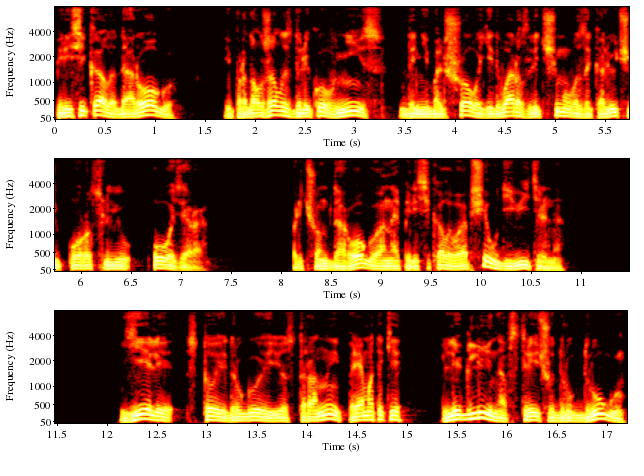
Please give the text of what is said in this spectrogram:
пересекала дорогу и продолжалась далеко вниз, до небольшого, едва различимого за колючей порослью озера. Причем дорогу она пересекала вообще удивительно – Ели с той и другой ее стороны прямо-таки легли навстречу друг другу,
